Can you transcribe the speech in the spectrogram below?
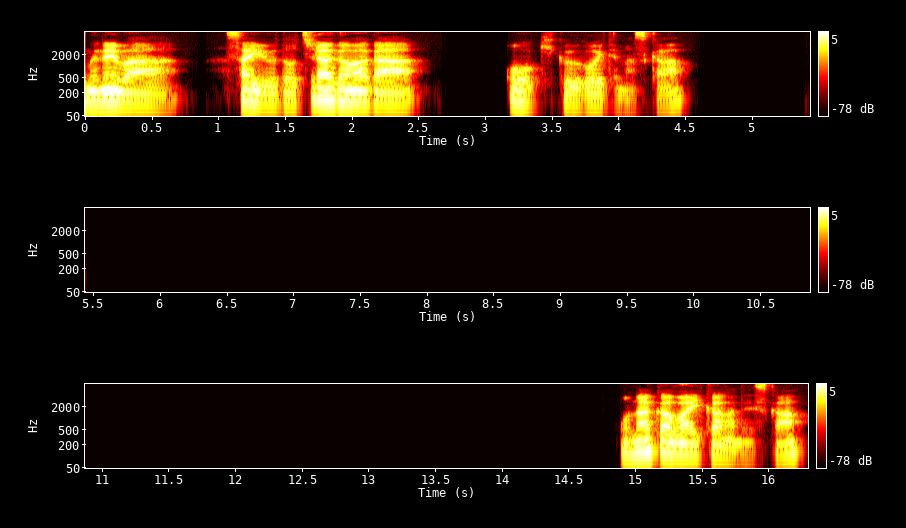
胸は左右どちら側が大きく動いてますか？お腹はいかがですか？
